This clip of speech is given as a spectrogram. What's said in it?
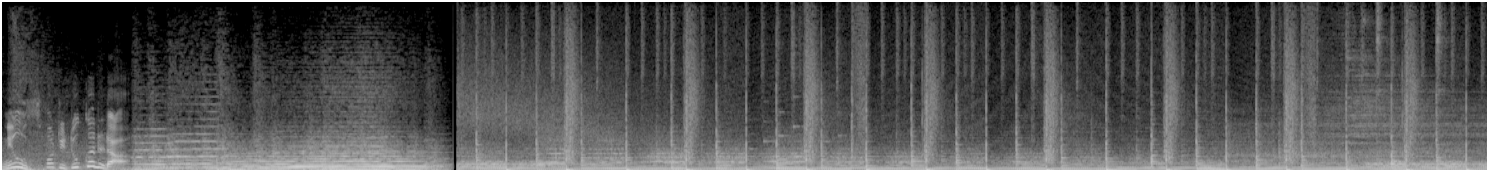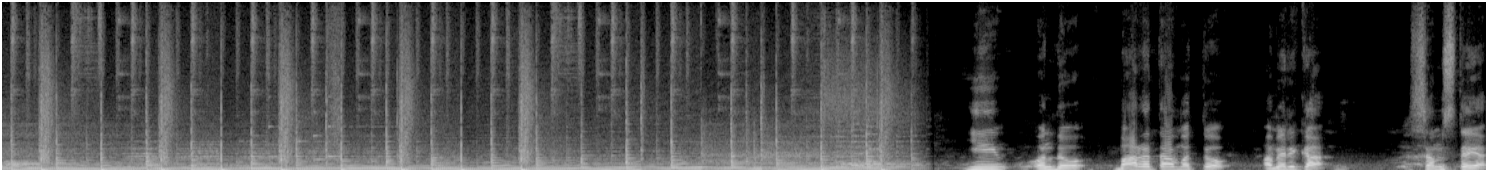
News forty to Kannada ಈ ಒಂದು ಭಾರತ ಮತ್ತು ಅಮೆರಿಕ ಸಂಸ್ಥೆಯ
